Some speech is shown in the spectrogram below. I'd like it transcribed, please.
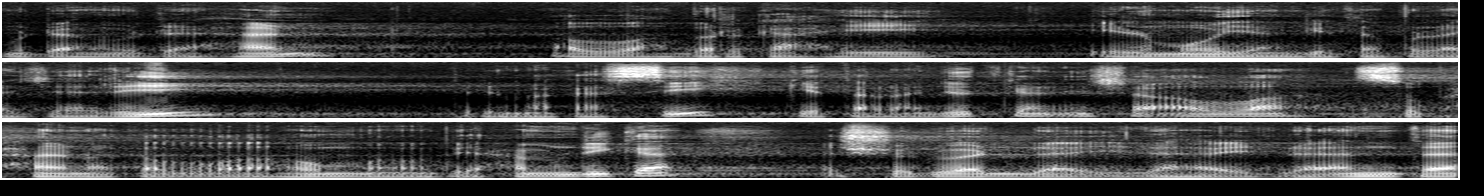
Mudah-mudahan Allah berkahi ilmu yang kita pelajari Terima kasih. Kita lanjutkan insya Allah. Subhanakallahumma wa bihamdika. Asyhadu an la ilaha illa anta.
